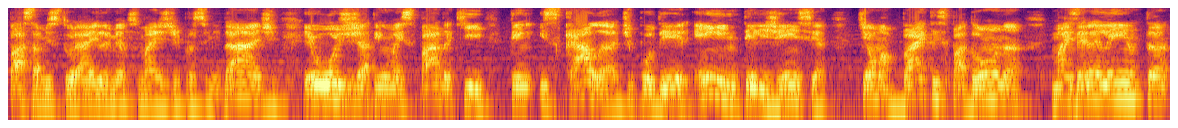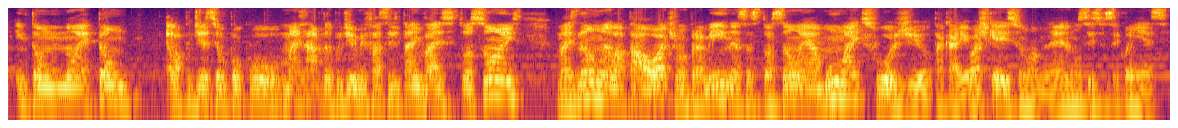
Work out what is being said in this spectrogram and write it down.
passa a misturar elementos mais de proximidade. Eu hoje já tenho uma espada que tem escala de poder em inteligência, que é uma baita espadona, mas ela é lenta, então não é tão ela podia ser um pouco mais rápida, podia me facilitar em várias situações, mas não, ela tá ótima para mim nessa situação. É a Moonlight Sword, Takai. Eu acho que é esse o nome, né? Eu não sei se você conhece.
